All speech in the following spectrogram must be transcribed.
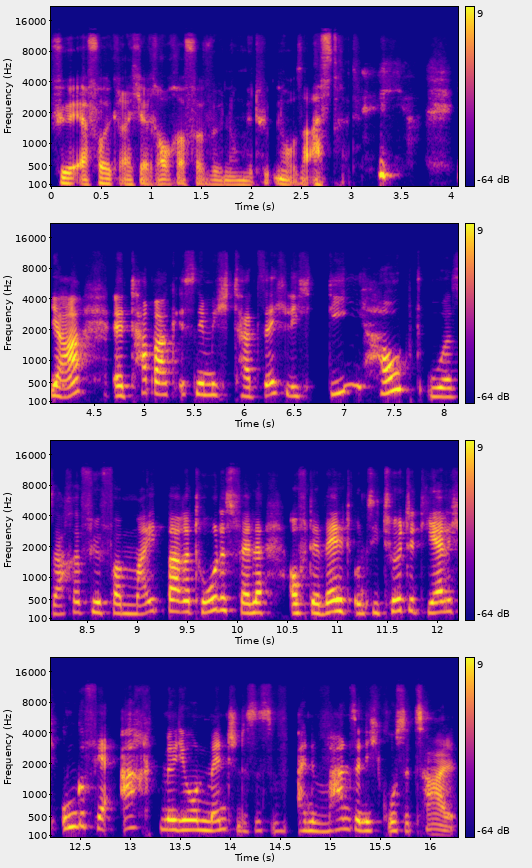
für erfolgreiche Raucherverwöhnung mit Hypnose. Astrid. Ja, äh, Tabak ist nämlich tatsächlich die Hauptursache für vermeidbare Todesfälle auf der Welt und sie tötet jährlich ungefähr 8 Millionen Menschen. Das ist eine wahnsinnig große Zahl.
